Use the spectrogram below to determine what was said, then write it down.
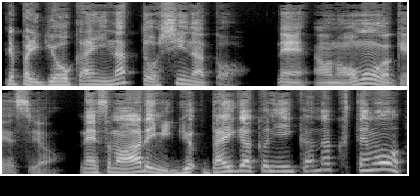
やっぱり業界になってほしいなとね、あの、思うわけですよ。ね、そのある意味、大学に行かなくても、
